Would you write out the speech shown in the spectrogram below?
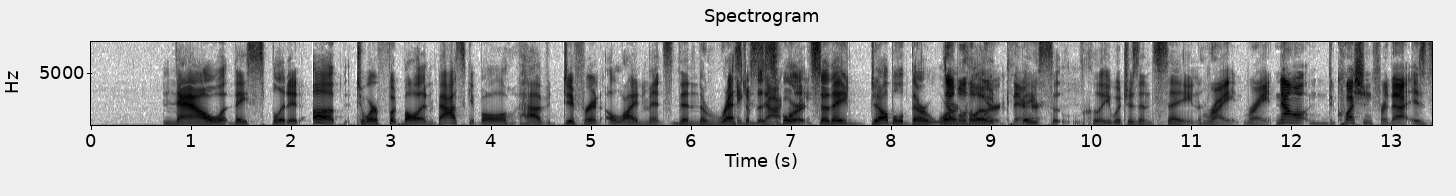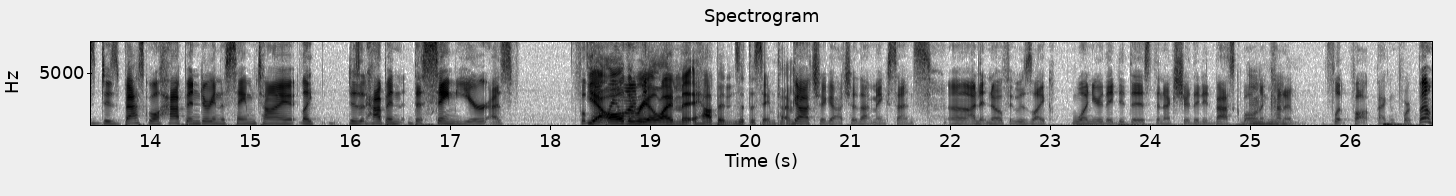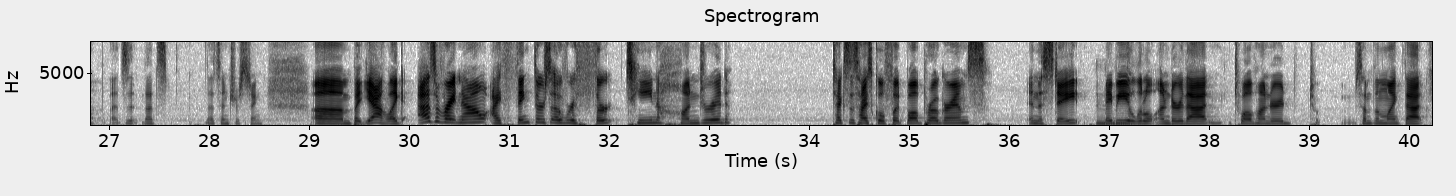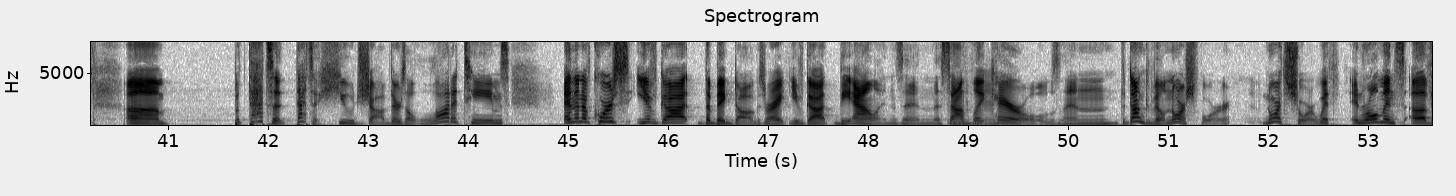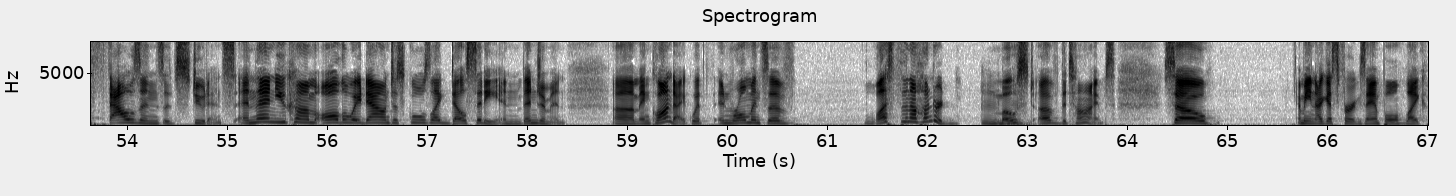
now they split it up to where football and basketball have different alignments than the rest of the Exactly. sports. So they doubled their workload Double the work there. basically, which is insane. Right, right. Now, the question for that is does basketball happen during the same time? Like, does it happen the same year as football? Yeah, all the realignment? happens at the same time. Gotcha, gotcha. That makes sense. Uh, I didn't know if it was like one year they did this, the next year they did basketball, and it kind of flip flop back and forth. Well, that's it. that's that's interesting. Um, but yeah, like as of right now, I think there's over 1,300 Texas high school football programs in the state. Maybe a little under that, 1,200, tw- something like that. Um, but that's a that's a huge job. There's a lot of teams. And then of course you've got the big dogs, right? You've got the Allens and the Southlake Carrolls and the Duncanville North Shore, North Shore with enrollments of thousands of students. And then you come all the way down to schools like Dell City and Benjamin um, and Klondike with enrollments of less than 100 most of the times. So, I mean, I guess for example, like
